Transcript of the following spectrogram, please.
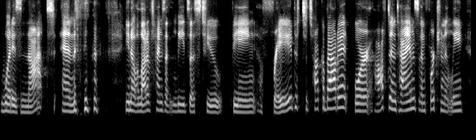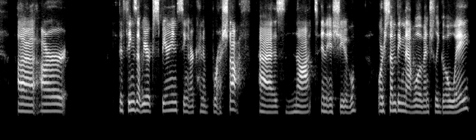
what is not. And you know, a lot of times that leads us to being afraid to talk about it, or oftentimes, unfortunately, uh, our the things that we are experiencing are kind of brushed off as not an issue or something that will eventually go away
